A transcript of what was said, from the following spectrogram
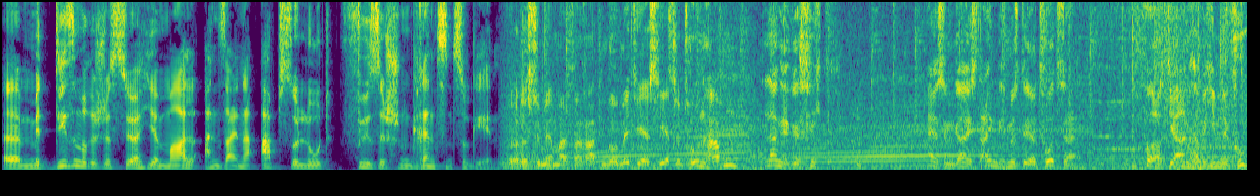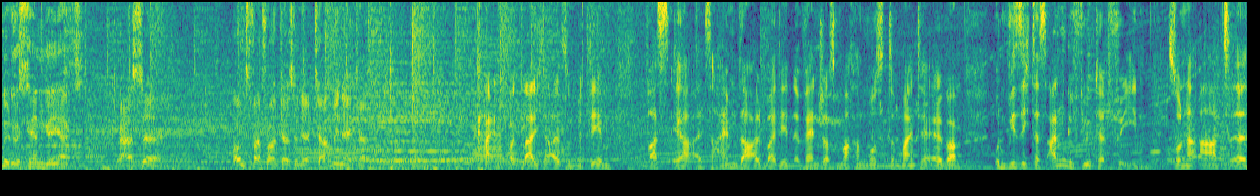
äh, mit diesem Regisseur hier mal an seine absolut physischen Grenzen zu gehen. Würdest du mir mal verraten, womit wir es hier zu tun haben? Lange Geschichte. Er ist ein Geist. Eigentlich müsste er tot sein. Vor acht Jahren habe ich ihm eine Kugel durchs Hirn gejagt. Klasse. Uns verfolgt also der Terminator. Kein Vergleich also mit dem, was er als Heimdall bei den Avengers machen musste, meinte Elba. Und wie sich das angefühlt hat für ihn, so eine Art äh,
